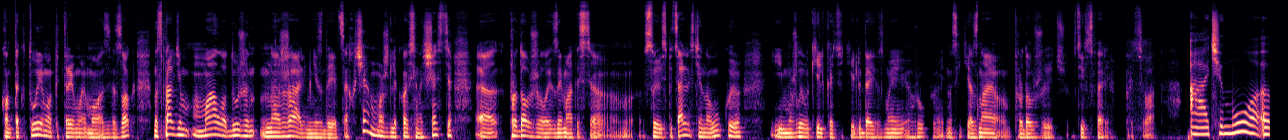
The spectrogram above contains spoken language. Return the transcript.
контактуємо, підтримуємо зв'язок. Насправді мало дуже, на жаль, мені здається, хоча, може, для когось на щастя, е, продовжували займатися своєю спеціальністю, наукою, і, можливо, кілька тільки людей з моєї групи, наскільки я знаю, продовжують в цій сфері працювати. А чому е,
